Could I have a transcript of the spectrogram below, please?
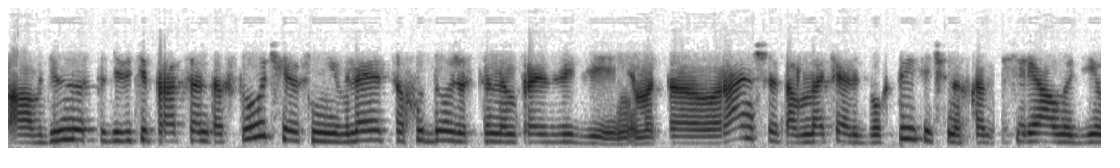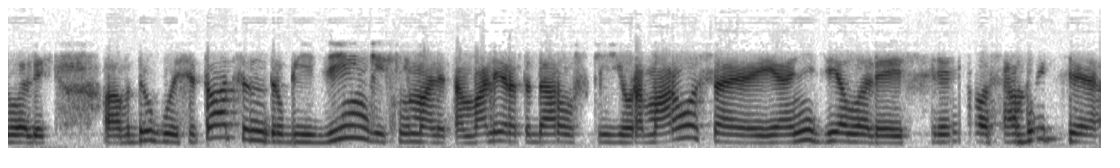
в 99% случаев не является художественным произведением. Это раньше, там, в начале 2000-х, когда сериалы делались а, в другой ситуации, на другие деньги, снимали там Валера Тодоровский, Юра Мороза, и они делали события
